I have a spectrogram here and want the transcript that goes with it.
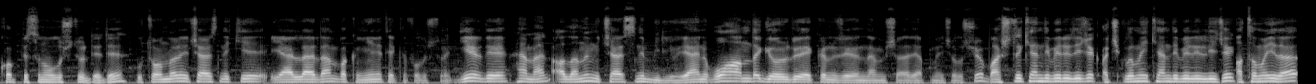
kopyasını oluştur dedi. Butonların içerisindeki yerlerden bakın yeni teklif oluştur. Girdi hemen alanın içerisini biliyor. Yani o anda gördüğü ekran üzerinden bir şeyler yapmaya çalışıyor. Başlığı kendi belirleyecek, açıklamayı kendi belirleyecek. Atamayı da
